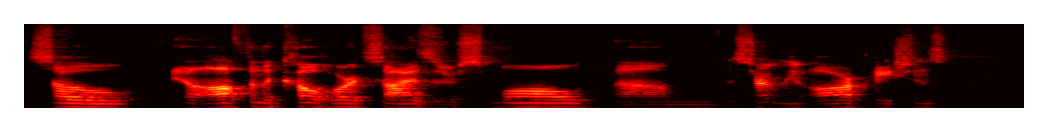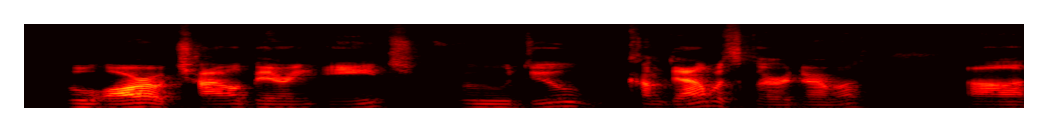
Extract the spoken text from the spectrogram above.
So often the cohort sizes are small. Um, there certainly are patients who are of childbearing age who do come down with scleroderma, uh,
